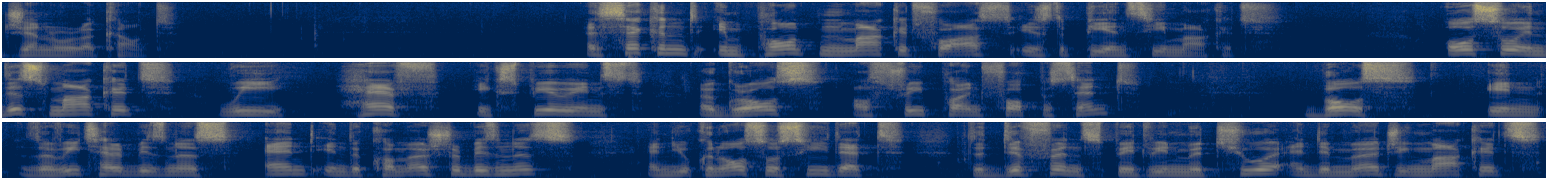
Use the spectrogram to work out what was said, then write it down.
general account. A second important market for us is the P&C market. Also in this market, we have experienced a growth of 3.4%, both in the retail business and in the commercial business. And you can also see that the difference between mature and emerging markets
